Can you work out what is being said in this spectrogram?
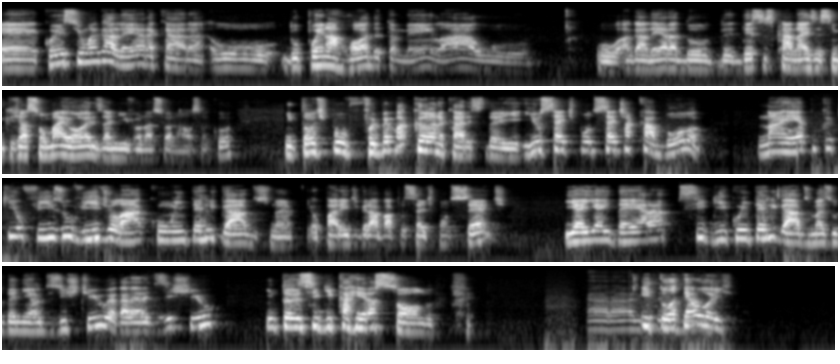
É, conheci uma galera, cara, o, do Põe na Roda também, lá, o, o, a galera do, desses canais assim que já são maiores a nível nacional, sacou? Então, tipo, foi bem bacana, cara, isso daí. E o 7.7 acabou na época que eu fiz o vídeo lá com Interligados, né? Eu parei de gravar para o 7.7 e aí a ideia era seguir com Interligados, mas o Daniel desistiu, a galera desistiu, então eu segui carreira solo. Caralho. E tô até hoje.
